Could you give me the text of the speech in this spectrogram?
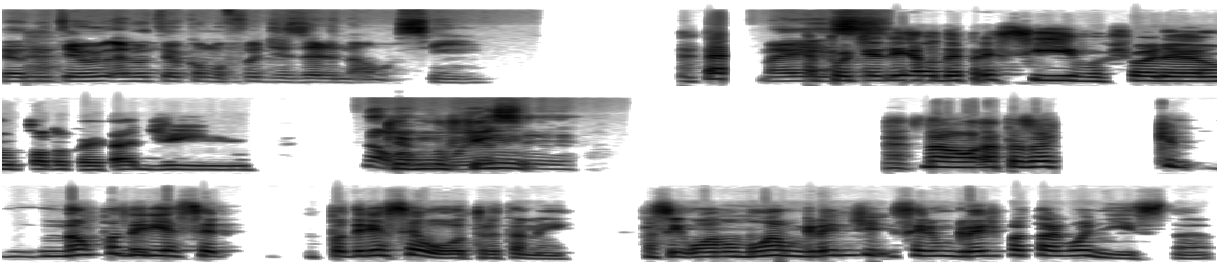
Eu não tenho, eu não tenho como dizer não, sim. Mas É porque ele é o depressivo, chorão, todo coitadinho. não, que o no fim- ser Não, apesar que não poderia ser. Poderia ser outro também. Assim, o Amumu é um grande, seria um grande protagonista.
